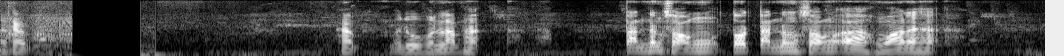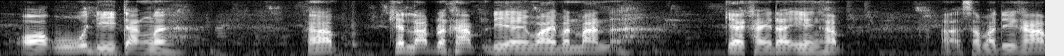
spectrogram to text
นะครับ ครับมาดูผลลัพธ์ฮะตันทั้งสองตัวตันทั้งสองเอ่อหัวเลยฮะออกอู้ดีจังเลยครับเคล็ดลับนะครับ DIY บ้านๆแก้ไขได้เองครับสวัสดีครับ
